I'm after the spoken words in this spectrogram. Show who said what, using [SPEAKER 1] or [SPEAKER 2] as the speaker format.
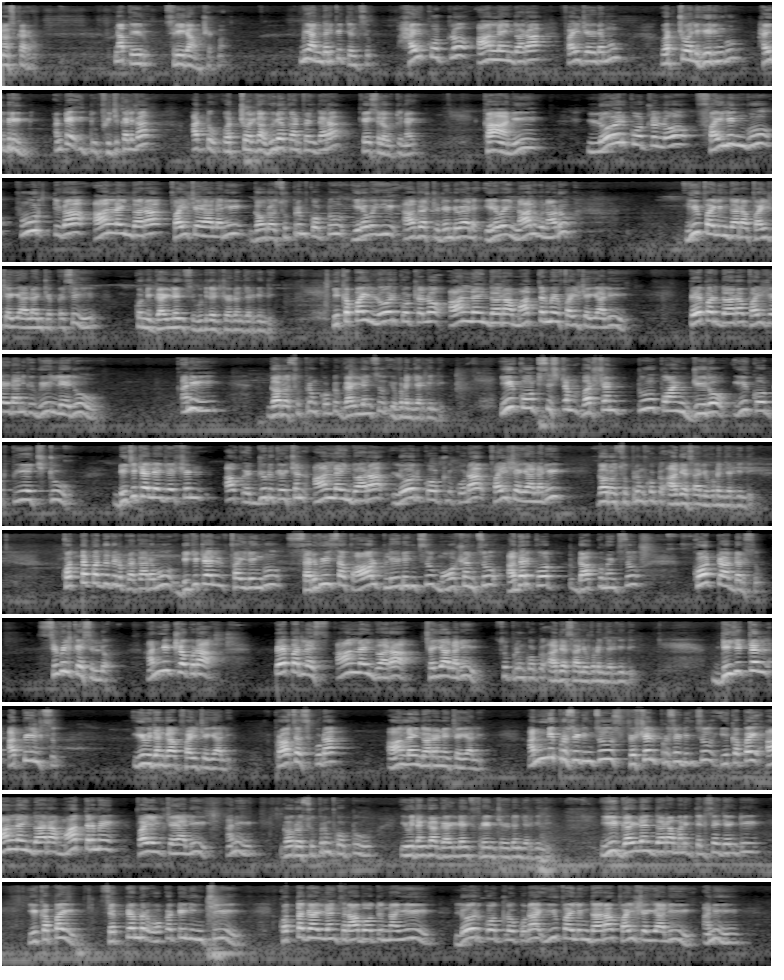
[SPEAKER 1] నమస్కారం. నా పేరు శ్రీరామ్ శర్మ. మీ అందరికీ తెలుసు హైకోర్టులో ఆన్లైన్ ద్వారా ఫైల్ చేయడము వర్చువల్ హీరింగు హైబ్రిడ్ అంటే ఇటు ఫిజికల్గా అటు వర్చువల్గా వీడియో కాన్ఫరెన్స్ ద్వారా కేసులు అవుతున్నాయి. కానీ లోయర్ కోర్టులలో ఫైలింగు పూర్తిగా ఆన్లైన్ ద్వారా ఫైల్ చేయాలని గౌరవ సుప్రీంకోర్టు ఇరవై ఆగస్టు రెండు వేల ఇరవై నాలుగు నాడు ఈ ఫైలింగ్ ద్వారా ఫైల్ చేయాలని చెప్పేసి కొన్ని గైడ్లైన్స్ విడుదల చేయడం జరిగింది. ఇకపై లోయర్ కోర్టులలో ఆన్లైన్ ద్వారా మాత్రమే ఫైల్ చేయాలి. పేపర్ ద్వారా ఫైల్ చేయడానికి వీలు లేదు అని గౌరవ సుప్రీంకోర్టు గైడ్లైన్స్ ఇవ్వడం జరిగింది. E court system version two point zero e court PH two digitalization of adjudication online ద్వారా లోయర్ కోర్టులు కూడా ఫైల్ చేయాలని గౌరవ సుప్రీంకోర్టు ఆదేశాలు ఇవ్వడం జరిగింది. కొత్త పద్ధతుల ప్రకారము digital filing service of all pleadings motions other court documents court orders civil కేసుల్లో అన్నిట్లో కూడా పేపర్లెస్ ఆన్లైన్ ద్వారా చేయాలని సుప్రీంకోర్టు ఆదేశాలు ఇవ్వడం జరిగింది. డిజిటల్ అపీల్స్ ఈ విధంగా ఫైల్ చేయాలి. ప్రాసెస్ కూడా ఆన్లైన్ ద్వారానే చేయాలి. అన్ని ప్రొసీడింగ్స్ స్పెషల్ ప్రొసీడింగ్స్ ఇకపై ఆన్లైన్ ద్వారా మాత్రమే ఫైల్ చేయాలి అని గౌరవ సుప్రీంకోర్టు ఈ విధంగా గైడ్లైన్స్ ఫ్రేమ్ చేయడం జరిగింది. ఈ గైడ్లైన్స్ ద్వారా మనకి తెలిసేది ఏంటి? ఇకపై సెప్టెంబర్ ఒకటి నుంచి కొత్త గైడ్లైన్స్ రాబోతున్నాయి. లోయర్ కోర్టులో కూడా ఈ ఫైలింగ్ ద్వారా ఫైల్ చేయాలి అని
